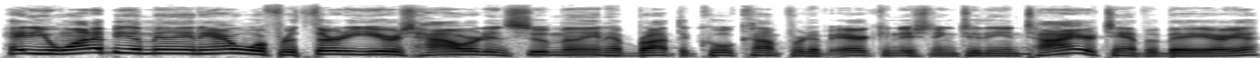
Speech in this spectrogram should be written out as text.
Hey, do you want to be a millionaire? Well, for 30 years, Howard and Sue Million have brought the cool comfort of air conditioning to the entire Tampa Bay area,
